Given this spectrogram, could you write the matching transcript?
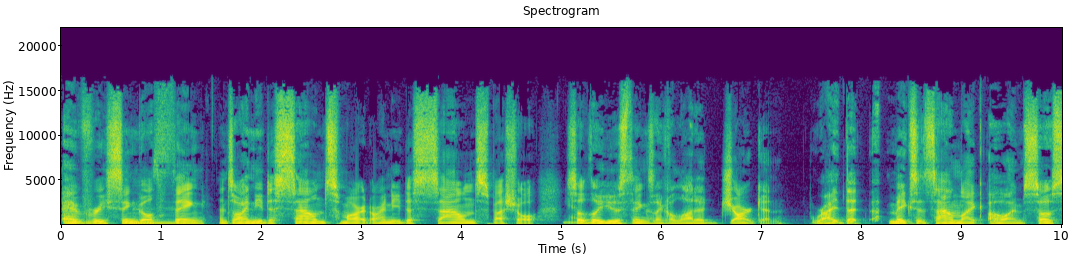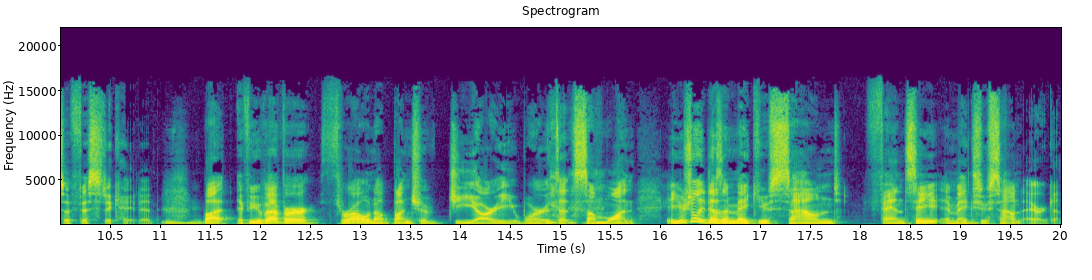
every single mm-hmm. thing. And so I need to sound smart or I need to sound special. So they'll use things like a lot of jargon. Right, that makes it sound like, oh, I'm so sophisticated. Mm-hmm. But if you've ever thrown a bunch of GRE words at someone, it usually doesn't make you sound fancy, it makes you sound arrogant.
